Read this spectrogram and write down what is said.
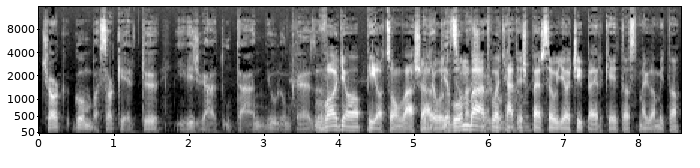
csak gomba szakértő vizsgálat után nyúlunk ehhez. Vagy a piacon vásárolt a piacon gombát, vagy gombát. hát és persze ugye a csiperkét, azt meg, amit a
